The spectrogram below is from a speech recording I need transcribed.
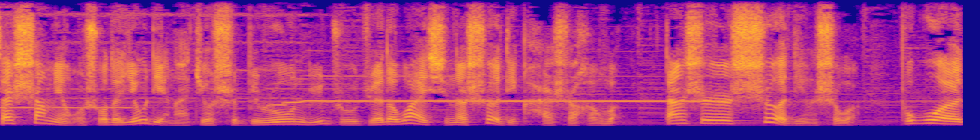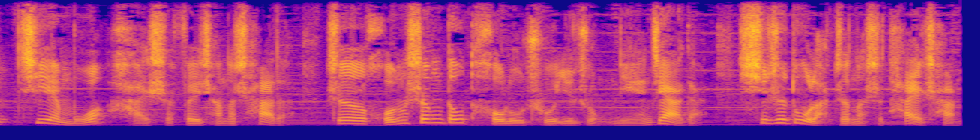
在上面我说的优点呢，就是比如女主角的外形的设定还是很稳，但是设定是稳。不过建模还是非常的差的，这浑身都透露出一种廉价感，细致度了真的是太差了。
